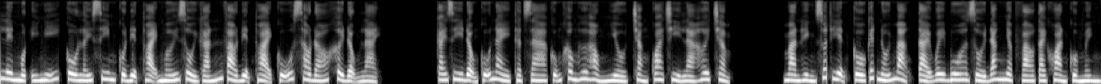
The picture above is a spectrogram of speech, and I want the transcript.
lên một ý nghĩ cô lấy sim của điện thoại mới rồi gắn vào điện thoại cũ sau đó khởi động lại. Cái di động cũ này thật ra cũng không hư hỏng nhiều chẳng qua chỉ là hơi chậm. Màn hình xuất hiện cô kết nối mạng tải Weibo rồi đăng nhập vào tài khoản của mình.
